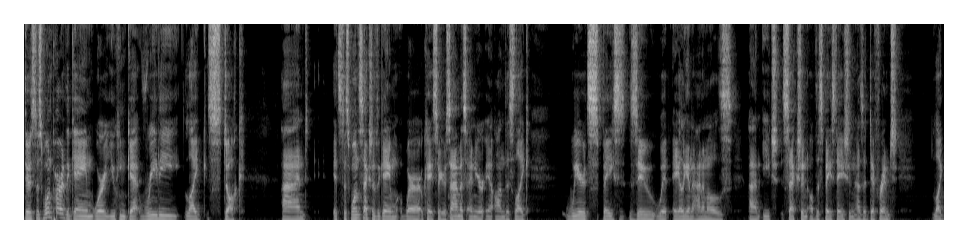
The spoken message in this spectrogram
there's this one part of the game where you can get really like stuck and it's this one section of the game where okay so you're samus and you're in- on this like weird space zoo with alien animals and each section of the space station has a different like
